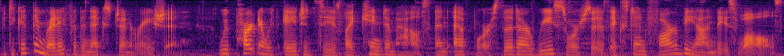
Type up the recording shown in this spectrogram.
but to get them ready for the next generation. We partner with agencies like Kingdom House and Epworth so that our resources extend far beyond these walls,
